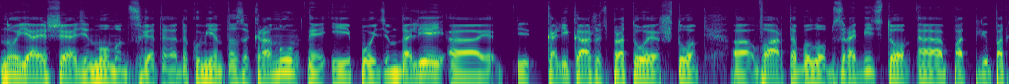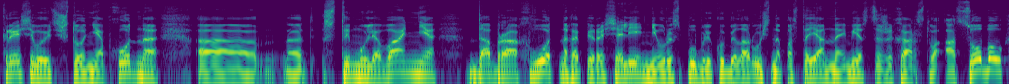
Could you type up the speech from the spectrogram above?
Ну я яшчэ один момант з гэтага документа закрану і пойдзем далей. Калі кажуць про тое что варта было б зрабіць то под подкрэ падкрэсліваюць что неабходна стымуляванне добраахвотнага перасялення ў Рэспубліку Беларусь на пастаяннае месца жыхарства асобаў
